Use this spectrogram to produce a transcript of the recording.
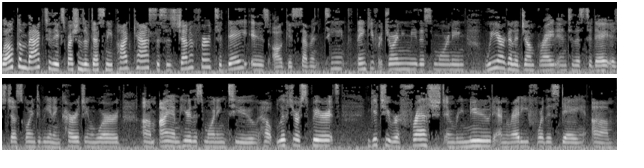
Welcome back to the Expressions of Destiny podcast. This is Jennifer. Today is August 17th. Thank you for joining me this morning. We are going to jump right into this today. It's just going to be an encouraging word. Um, I am here this morning to help lift your spirits, get you refreshed and renewed and ready for this day. Um,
